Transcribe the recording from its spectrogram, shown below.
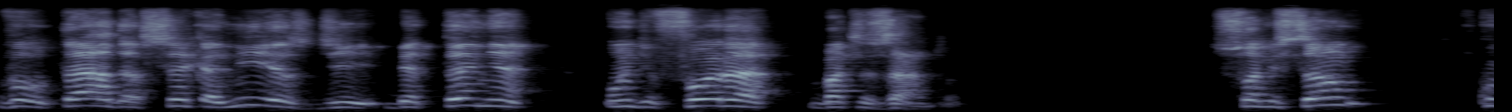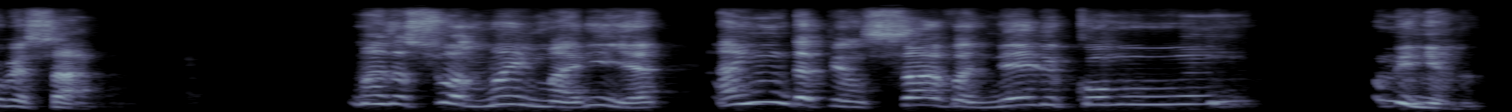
voltar das cercanias de Betânia, onde fora batizado. Sua missão começara. Mas a sua mãe Maria ainda pensava nele como um, um menino.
